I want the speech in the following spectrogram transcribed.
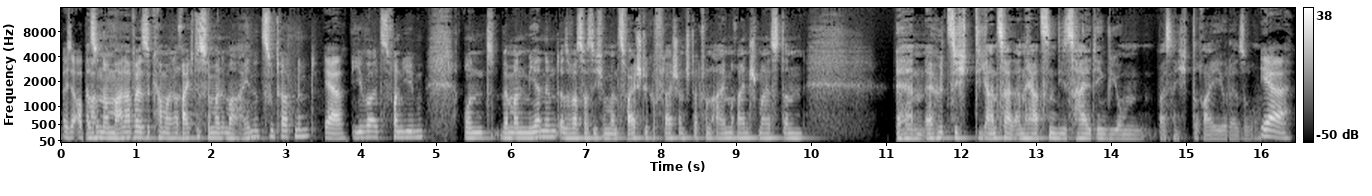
Also Also normalerweise kann man, reicht es, wenn man immer eine Zutat nimmt, ja, jeweils von jedem. Und wenn man mehr nimmt, also was weiß ich, wenn man zwei Stücke Fleisch anstatt von einem reinschmeißt, dann ähm, erhöht sich die Anzahl an Herzen, die es halt irgendwie um, weiß nicht, drei oder so. ja,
